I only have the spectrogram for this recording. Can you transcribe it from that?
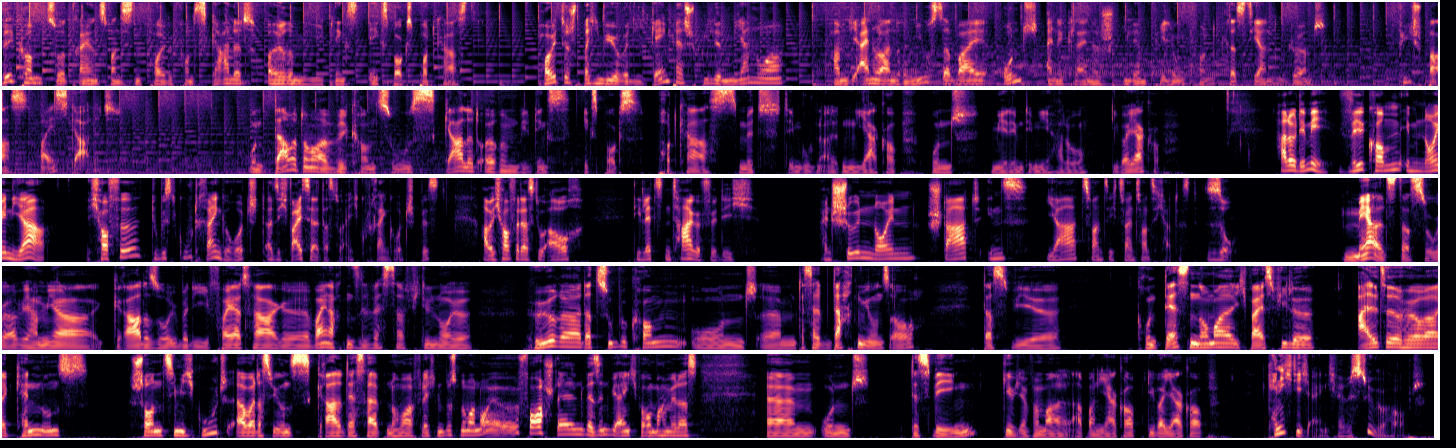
Willkommen zur 23. Folge von Scarlet, eurem Lieblings-Xbox-Podcast. Heute sprechen wir über die Game Pass-Spiele im Januar, haben die ein oder andere News dabei und eine kleine Spielempfehlung von Christian Görnt. Viel Spaß bei Scarlet. Und damit nochmal willkommen zu Scarlet, eurem Lieblings-Xbox-Podcast mit dem guten alten Jakob und mir, dem Demi. Hallo, lieber Jakob. Hallo Demi, willkommen im neuen Jahr. Ich hoffe, du bist gut reingerutscht. Also ich weiß ja, dass du eigentlich gut reingerutscht bist. Aber ich hoffe, dass du auch die letzten Tage für dich einen schönen neuen Start ins Jahr 2022 hattest. So. Mehr als das sogar. Wir haben ja gerade so über die Feiertage, Weihnachten, Silvester viele neue Hörer dazu bekommen. Und ähm, deshalb dachten wir uns auch, dass wir Grund dessen nochmal, ich weiß, viele alte Hörer kennen uns schon ziemlich gut, aber dass wir uns gerade deshalb nochmal vielleicht ein bisschen nochmal neu vorstellen. Wer sind wir eigentlich? Warum machen wir das? Ähm, und deswegen gebe ich einfach mal ab an Jakob. Lieber Jakob, kenne ich dich eigentlich? Wer bist du überhaupt?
